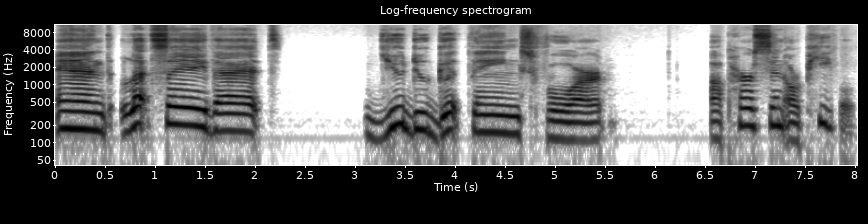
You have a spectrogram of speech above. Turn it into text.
And let's say that you do good things for a person or people.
